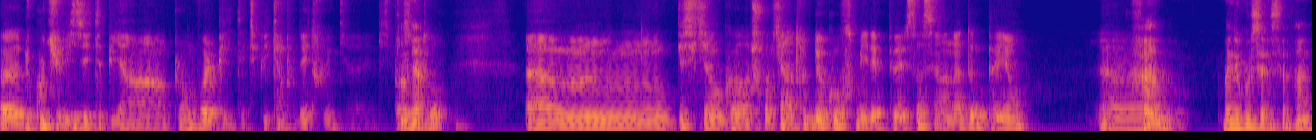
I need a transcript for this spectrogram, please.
Euh, du coup, tu visites et puis il y a un plan de vol, puis il t'explique un peu des trucs euh, qui se passent Ok. autour. Qu'est-ce qu'il y a encore? Je crois qu'il y a un truc de course, mais il est pay- ça, c'est un add-on payant. Faire- Bah, du coup, c'est- enfin,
